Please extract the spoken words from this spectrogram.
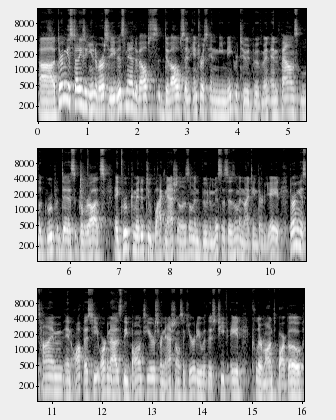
Uh, during his studies at university, this man develops develops an interest in the negritude movement and founds Le Groupe des Griots, a group committed to black nationalism and voodoo mysticism in 1938. During his time in office, he organized the Volunteers for National Security with his chief aide Clément Barbot,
